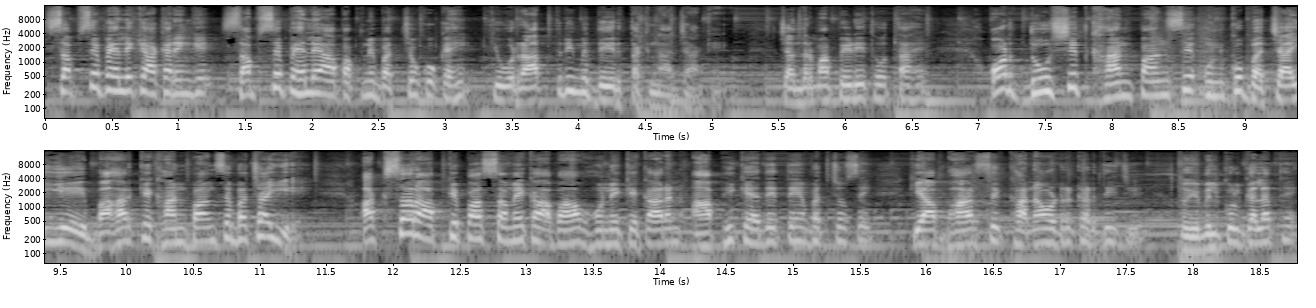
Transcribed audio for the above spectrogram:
सबसे पहले क्या करेंगे? सबसे पहले आप अपने बच्चों को कहें कि वो रात्रि में देर तक ना जागे। चंद्रमा पीड़ित होता है। और दूषित खान पान से उनको बचाइए। बाहर के खान पान से बचाइए। अक्सर आपके पास समय का अभाव होने के कारण आप ही कह देते हैं बच्चों से कि आप बाहर से खाना ऑर्डर कर दीजिए। तो ये बिल्कुल गलत है।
